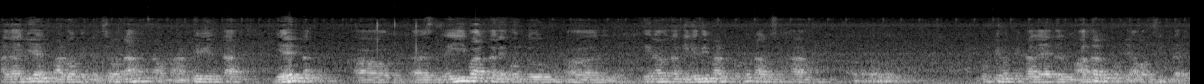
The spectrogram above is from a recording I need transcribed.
ಹಾಗಾಗಿ ಅದು ಮಾಡುವಂತ ಕೆಲಸವನ್ನ ನಾವು ಮಾಡ್ತೀವಿ ಅಂತ ಹೇಳ್ತಾ ಈ ವಾರದಲ್ಲೇ ಒಂದು ದಿನವನ್ನು ನಿಗದಿ ಮಾಡಿಕೊಂಡು ನಾನು ಸಹ ಮುಖ್ಯಮಂತ್ರಿ ಕಾರ್ಯಾಲಯದಲ್ಲಿ ಮಾತಾಡ್ಕೊಂಡು ಯಾವಾಗ ಸಿಗ್ತಾರೆ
